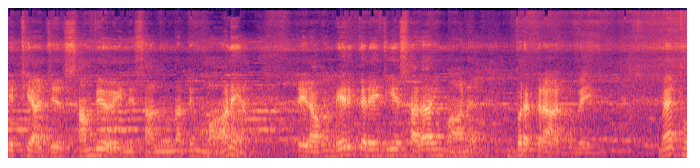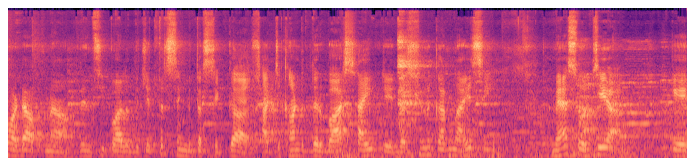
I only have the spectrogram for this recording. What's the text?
ਇੱਥੇ ਅੱਜ ਸਾਂਭੇ ਹੋਏ ਨੇ, ਸਾਨੂੰ ਉਹਨਾਂ ਤੇ ਮਾਣ ਆ। ਤੇ ਰੱਬ ਮਿਹਰ ਕਰੇ ਜੀ, ਇਹ ਸਾਡਾ ਇਮਾਨ ਬਰਕਰਾਰ ਰਵੇ ਮੈਂ ਤੁਹਾਡਾ ਆਪਣਾ ਪ੍ਰਿੰਸੀਪਲ ਬਚਿੱਤਰ ਸਿੰਘ ਤਰਸਿੱਕਾ, ਸੱਚਖੰਡ ਦਰਬਾਰ ਸਾਹਿਬ ਦੇ ਦਰਸ਼ਨ ਕਰਨ ਆਏ ਸੀ। ਮੈਂ ਸੋਚਿਆ ਕਿ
